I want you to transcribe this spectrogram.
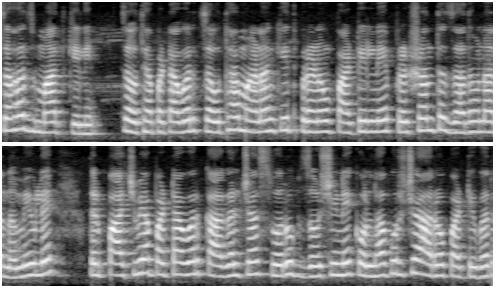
सहज मात केली. चौथ्या पटावर चौथा मानांकित प्रणव पाटीलने प्रशांत जाधवना नमिवले तर पाचव्या पटावर कागलच्या स्वरूप जोशीने कोल्हापूरच्या आरव पाटीवर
